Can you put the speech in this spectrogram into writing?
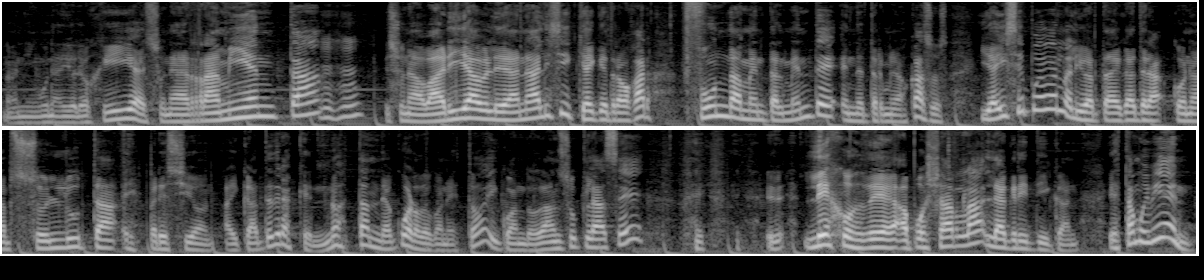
No hay ninguna ideología, es una herramienta, es una variable de análisis que hay que trabajar fundamentalmente en determinados casos. Y ahí se puede ver la libertad de cátedra con absoluta expresión. Hay cátedras que no están de acuerdo con esto y cuando dan su clase, lejos de apoyarla, la critican. Está muy bien,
